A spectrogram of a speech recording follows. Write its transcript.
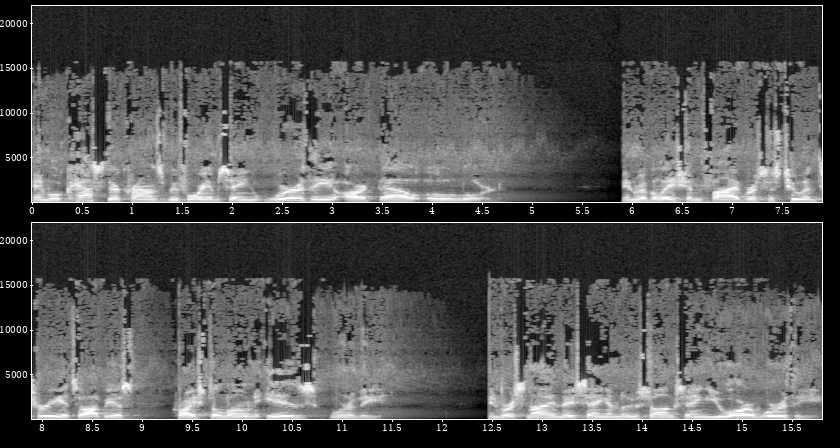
and will cast their crowns before Him saying, Worthy art thou, O Lord. In Revelation 5 verses 2 and 3, it's obvious Christ alone is worthy. In verse 9, they sang a new song saying, You are worthy.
